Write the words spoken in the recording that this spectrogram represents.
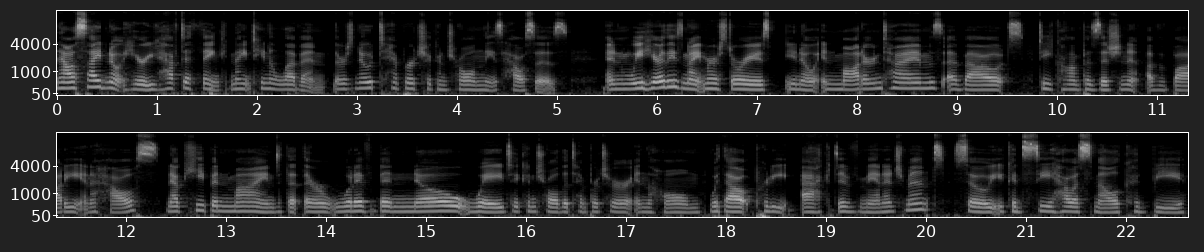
Now, a side note here you have to think 1911, there's no temperature control in these houses. And we hear these nightmare stories, you know, in modern times about decomposition of a body in a house. Now, keep in mind that there would have been no way to control the temperature in the home without pretty active management. So you could see how a smell could be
